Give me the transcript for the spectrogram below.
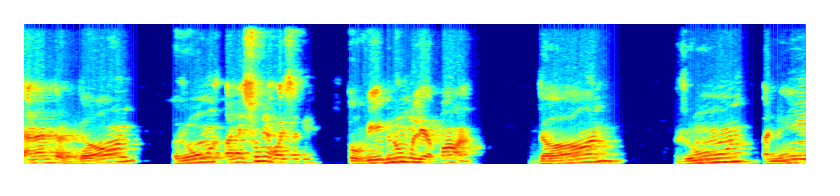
સ્થાનાંતર ધન, ઋણ અને શૂન્ય હોઈ શકે. તો વેગનું મૂલ્ય પણ ધન, ઋણ અને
